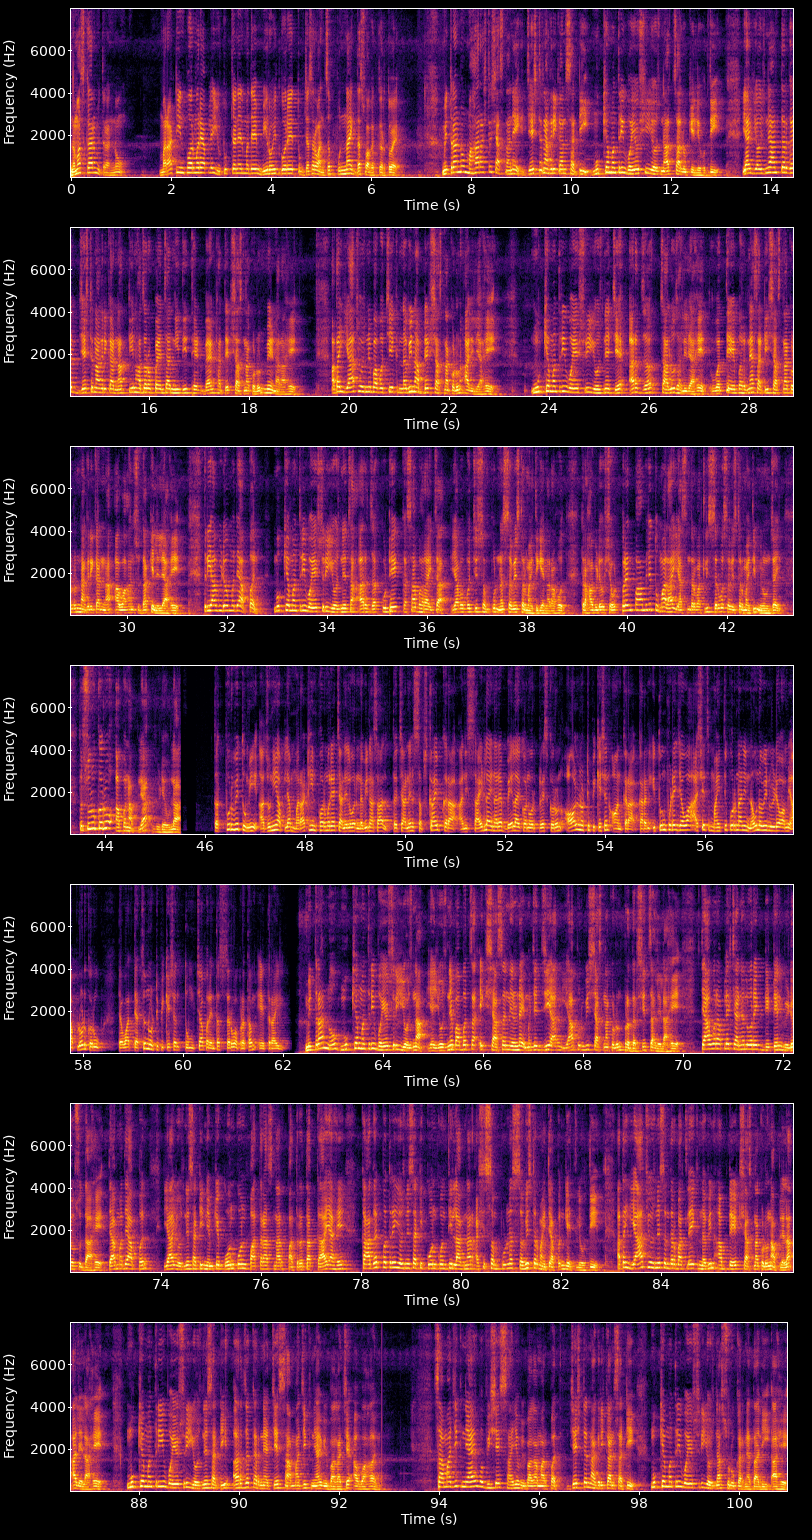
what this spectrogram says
नमस्कार मित्रांनो. मराठी इन्फॉर्मर या आपल्या यूट्यूब चॅनेलमध्ये मी रोहित गोरे तुमच्या सर्वांचं पुन्हा एकदा स्वागत करतो आहे मित्रांनो महाराष्ट्र शासनाने ज्येष्ठ नागरिकांसाठी मुख्यमंत्री वयोशी योजना चालू केली होती. या योजनेअंतर्गत ज्येष्ठ नागरिकांना तीन हजार रुपयांचा निधी थेट बँक खात्यात शासनाकडून मिळणार आहे. आता याच योजनेबाबतची एक नवीन अपडेट शासनाकडून आलेली आहे. मुख्यमंत्री वयश्री योजनेचे अर्ज चालू झालेले आहेत व ते भरण्यासाठी शासनाकडून नागरिकांना आवाहनसुद्धा केलेले आहे. तर या व्हिडिओमध्ये आपण मुख्यमंत्री वयश्री योजनेचा अर्ज कुठे कसा भरायचा याबाबतची संपूर्ण सविस्तर माहिती घेणार आहोत. तर हा व्हिडिओ शेवटपर्यंत पहा म्हणजे तुम्हाला या संदर्भातली सर्व सविस्तर माहिती मिळून जाईल. तर सुरू करू आपण आपल्या व्हिडिओला. तत्पूर्वी तुम्ही अजूनही आपल्या मराठी इन्फॉर्मर या चॅनेलवर नवीन असाल तर चॅनेल सबस्क्राईब करा आणि साईडला येणाऱ्या बेल आयकॉनवर प्रेस करून ऑल नोटिफिकेशन ऑन करा. कारण इथून पुढे जेव्हा असेच माहितीपूर्ण आणि नवनवीन व्हिडिओ आम्ही अपलोड करू तेव्हा त्याचं नोटिफिकेशन तुमच्यापर्यंत सर्वप्रथम येत राहील. मित्रांनो मुख्यमंत्री वयोश्री योजना या योजनेबाबतचा एक शासन निर्णय म्हणजे जी आर यापूर्वी शासनाकडून प्रदर्शित झालेला आहे. त्यावर आपल्या चॅनलवर एक डिटेल व्हिडिओसुद्धा आहे. त्यामध्ये आपण या योजनेसाठी नेमके कोण कोण पात्र असणार पात्रता काय आहे कागदपत्रे योजनेसाठी कोणकोणती लागणार अशी संपूर्ण सविस्तर माहिती आपण घेतली होती. आता याच योजनेसंदर्भातलं एक नवीन अपडेट शासनाकडून आपल्याला आलेला आहे. मुख्यमंत्री वयोश्री योजनेसाठी अर्ज करण्याचे सामाजिक न्याय विभागाचे आवाहन. सामाजिक न्याय व विशेष सहाय्य विभागामार्फत ज्येष्ठ नागरिकांसाठी मुख्यमंत्री वयोश्री योजना सुरू करण्यात आली आहे.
